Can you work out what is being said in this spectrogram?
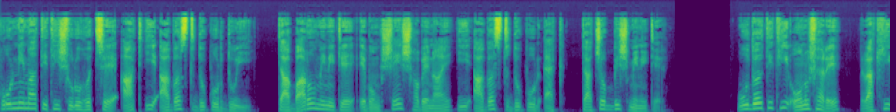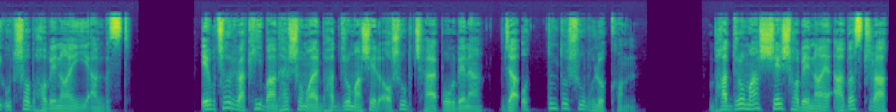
পূর্ণিমা তিথি শুরু হচ্ছে আট ই আগস্ট দুপুর দুই টা বারো মিনিটে এবং শেষ হবে নয় ই আগস্ট দুপুর এক টা চব্বিশ মিনিটে। উদয়তিথি অনুসারে রাখি উৎসব হবে নয় ই আগস্ট। এবছর রাখি বাঁধার সময় ভাদ্র মাসের অশুভ ছায়া পড়বে না, যা অত্যন্ত শুভ লক্ষণ। ভাদ্র মাস শেষ হবে নয় আগস্ট রাত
